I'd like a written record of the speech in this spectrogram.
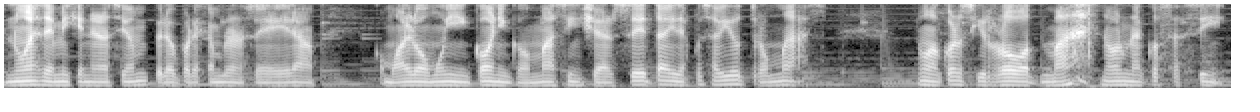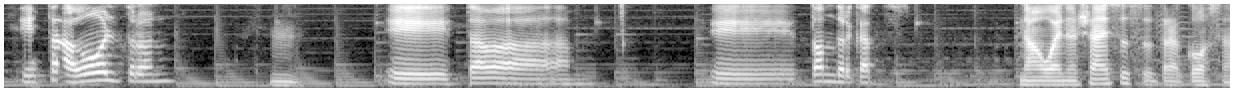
no es de mi generación. Pero, por ejemplo, no sé, era como algo muy icónico, Mazinger Z, y después había otro más. No me acuerdo si Robot más, no, una cosa así. Estaba Voltron. Mm. eh, estaba eh, Thundercats. No, bueno, ya eso es otra cosa.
